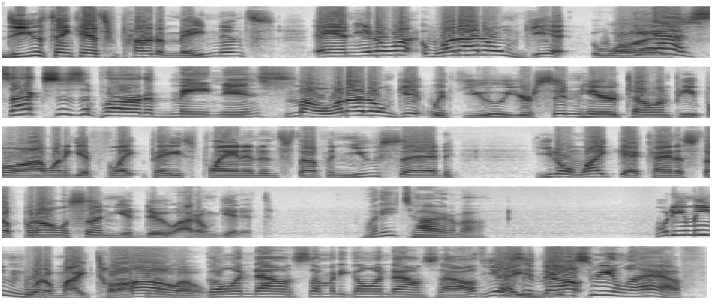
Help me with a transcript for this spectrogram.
do you think that's part of maintenance? And you know what? What I don't get was Yeah, sex is a part of maintenance. No, what I don't get with you, you're sitting here telling people I want to get flight face planted and stuff, and you said you don't like that kind of stuff, but all of a sudden you do. I don't get it. What are you talking about? What do you mean? What am I talking oh, about? going down, somebody going down south. Yeah, it now- makes me laugh.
